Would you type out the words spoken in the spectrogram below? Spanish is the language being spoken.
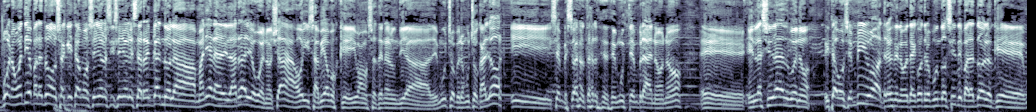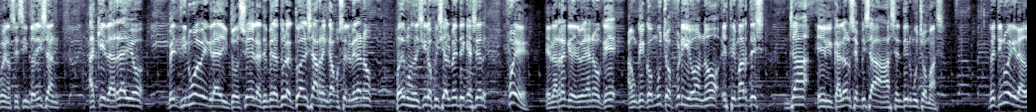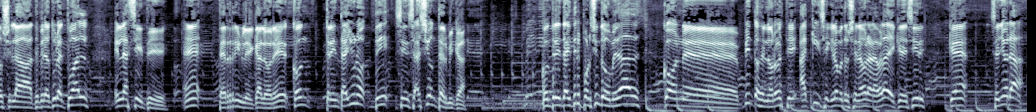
Bueno, buen día para todos. Aquí estamos, señoras y señores, arrancando la mañana de la radio. Bueno, ya hoy sabíamos que íbamos a tener un día de mucho, pero mucho calor. Y se empezó a notar desde muy temprano, ¿no? Eh, en la ciudad, bueno, estamos en vivo a través del 94.7 para todos los que, bueno, se sintonizan aquí en la radio. 29 graditos, ¿eh? La temperatura actual, ya arrancamos el verano. Podemos decir oficialmente que ayer fue el arranque del verano que, aunque con mucho frío, ¿no? Este martes ya el calor se empieza a sentir mucho más. 29 grados la temperatura actual en la City. ¿eh? Terrible el calor, ¿eh? Con 31 de sensación térmica. Con 33% de humedad, con eh, vientos del noroeste a 15 kilómetros en la hora. La verdad hay que decir que, señora,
